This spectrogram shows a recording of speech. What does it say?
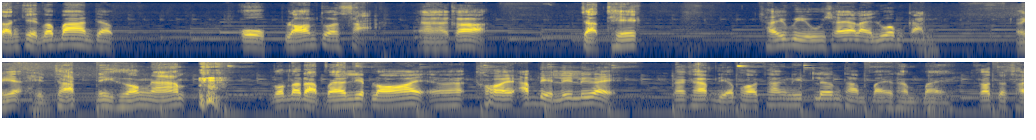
สังเกตว่าบ้านจะโอบล้อมตัวสระ อ่าก็จะเทคใช้วิวใช้อะไรร่วมกันอย่างเงี้ยเห็นชัดนี่คือห้องน้ำลดระดับไว้เรียบร้อยนะฮะคอยอัปเดตเรื่อยๆนะครับเดี๋ยวพอช่างนิดเริ่มทำไปทำไป ก็จะใช้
